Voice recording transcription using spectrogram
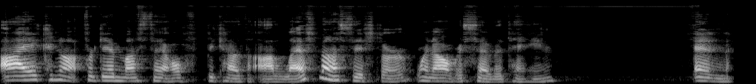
I cannot forgive myself because I left my sister when I was 17. And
